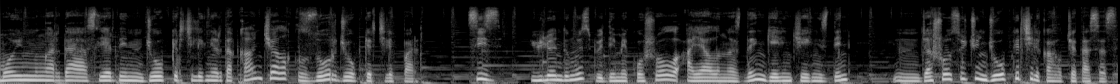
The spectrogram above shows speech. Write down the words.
моюнуңарда силердин жоопкерчилигиңерде канчалык зор жоопкерчилик бар. Сиз үйлөндүңүзбү демек ошол аялыңыздын келинчегиңиздин жашоосу үчүн жоопкерчилик алып жатасыз.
